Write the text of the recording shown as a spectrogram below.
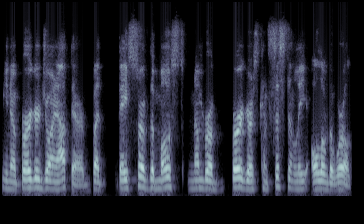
you know burger joint out there, but they serve the most number of burgers consistently all over the world.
